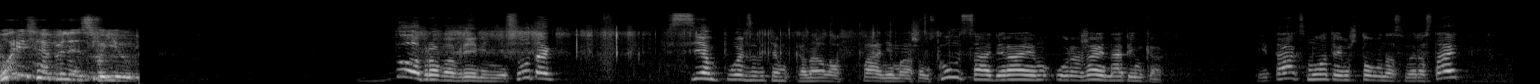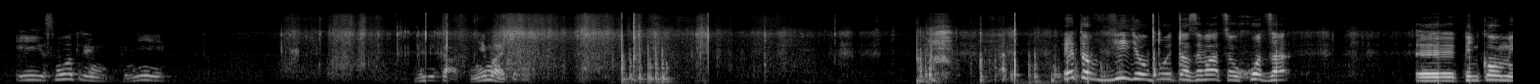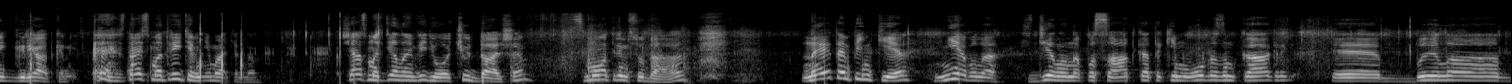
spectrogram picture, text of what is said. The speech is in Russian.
What is happiness for you? Доброго времени суток! Всем пользователям канала Funny Mushroom School собираем урожай на пеньках. Итак, смотрим, что у нас вырастает. И смотрим вни... вникак, внимательно. Это видео будет называться уход за э, пеньковыми грядками. Значит, смотрите внимательно. Сейчас мы делаем видео чуть дальше. Смотрим сюда. На этом пеньке не было сделана посадка таким образом, как э, было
